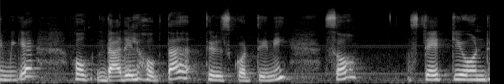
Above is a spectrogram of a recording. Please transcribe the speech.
ನಿಮಗೆ ಹೋಗಿ, ದಾರಿಲಿ ಹೋಗ್ತಾ ತಿಳಿಸ್ಕೊಡ್ತೀನಿ. ಸೊ ಸ್ಟೇಟ್ ಟ್ಯೂನ್ಡ್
